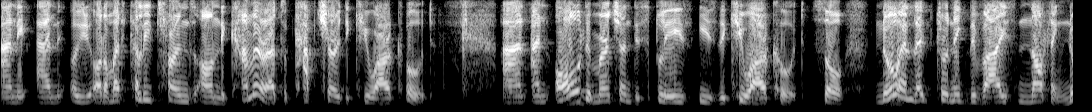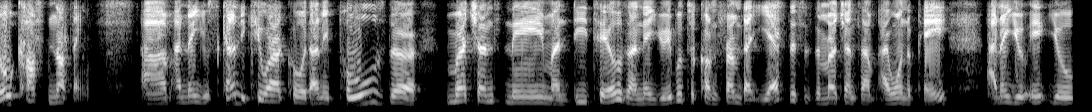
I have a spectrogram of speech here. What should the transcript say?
and it, and it automatically turns on the camera to capture the QR code and, and all the merchant displays is the QR code. So no electronic device, nothing, no cost, nothing. Um, and then you scan the QR code and it pulls the merchant's name and details, and then you're able to confirm that yes, this is the merchant I, I want to pay, and then you you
